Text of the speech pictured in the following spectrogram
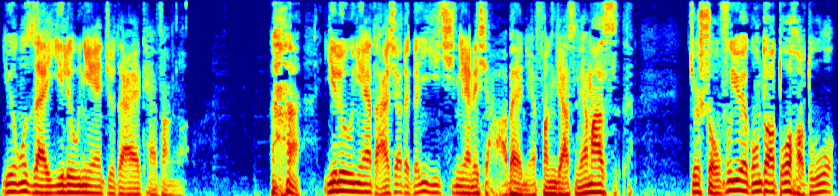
因为我是在一六年就在看房了，一六年大家晓得跟一七年的下半年房价是两码事，就首付月供都要多好多。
